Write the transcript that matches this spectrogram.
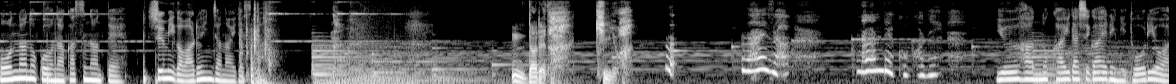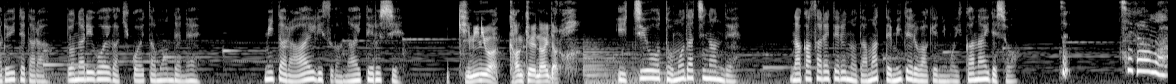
女の子を泣かすなんて趣味が悪いんじゃないですか？誰だ、君は。ライザ、なんでここに？夕飯の買い出し帰りに通りを歩いてたら怒鳴り声が聞こえたもんでね見たらアイリスが泣いてるし君には関係ないだろ一応友達なんで泣かされてるの黙って見てるわけにもいかないでしょ違うの。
